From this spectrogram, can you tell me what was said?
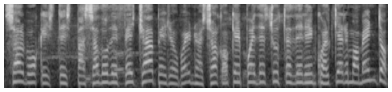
salvo que estés pasado de fecha, pero bueno, es algo que puede suceder en cualquier momento.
